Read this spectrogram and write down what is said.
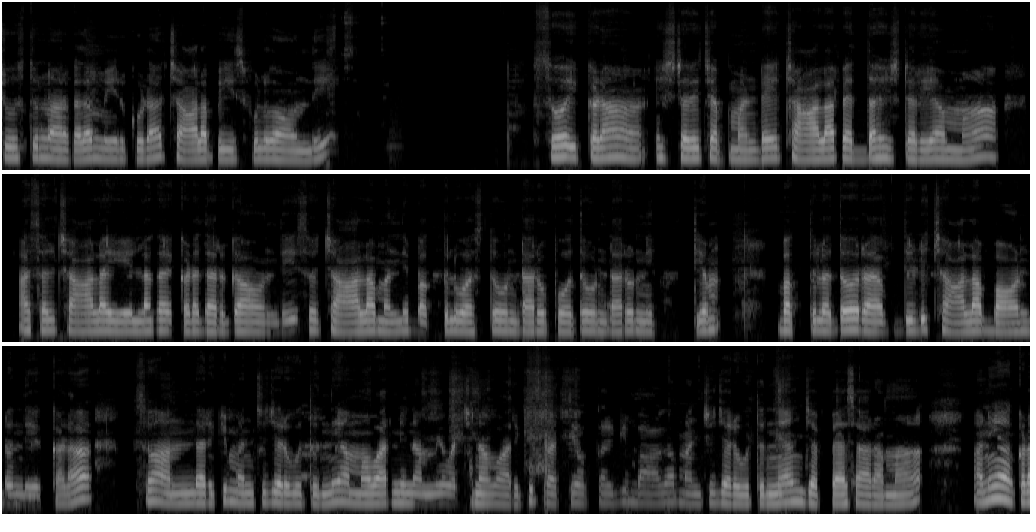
చూస్తున్నారు కదా! మీరు కూడా చాలా పీస్‌ఫుల్‌గా ఉంది. సో, ఇక్కడ హిస్టరీ చెప్పమంటే చాలా పెద్ద హిస్టరీ అమ్మ అసలు చాలా ఏళ్ళగా ఇక్కడ దర్గా ఉంది. సో, చాలా మంది భక్తులు వస్తూ ఉంటారు, పోతూ ఉంటారు. నిత్యం భక్తులతో రబ్దిడి చాలా బాగుంటుంది ఇక్కడ. సో, అందరికీ మంచి జరుగుతుంది. అమ్మవారిని నమ్మి వచ్చిన వారికి ప్రతి ఒక్కరికి బాగా మంచి జరుగుతుంది అని చెప్పేశారమ్మ అని అక్కడ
